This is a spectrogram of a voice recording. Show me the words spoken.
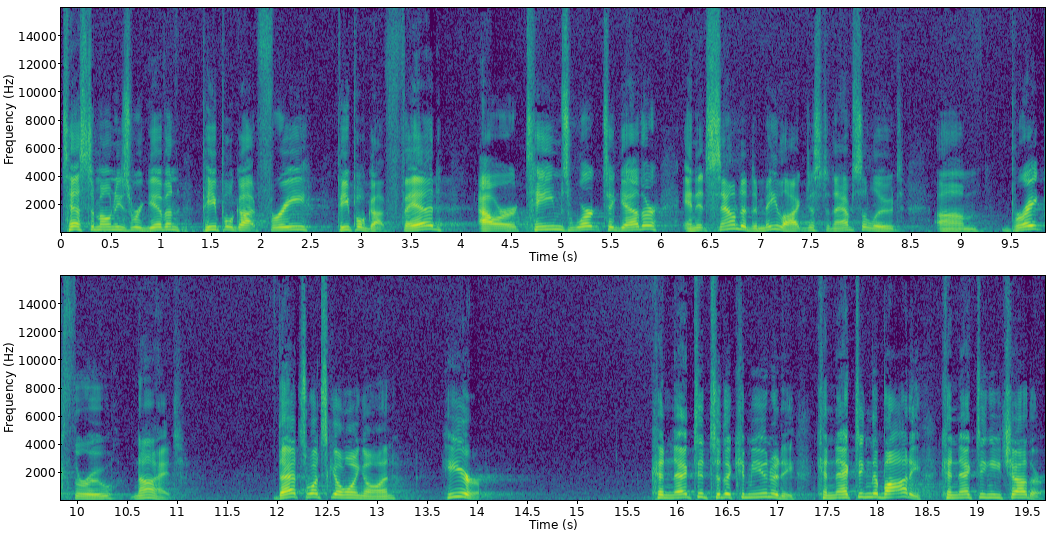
Testimonies were given, people got free, people got fed, our teams worked together, and it sounded to me like just an absolute um, breakthrough night. That's what's going on here. Connected to the community, connecting the body, connecting each other.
